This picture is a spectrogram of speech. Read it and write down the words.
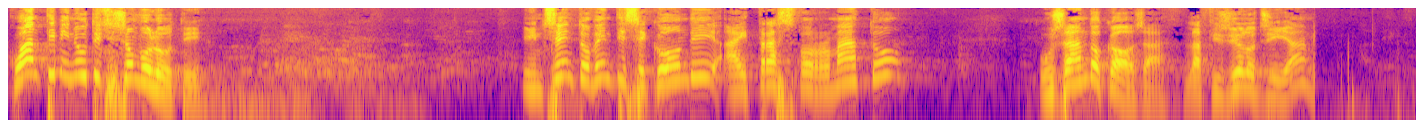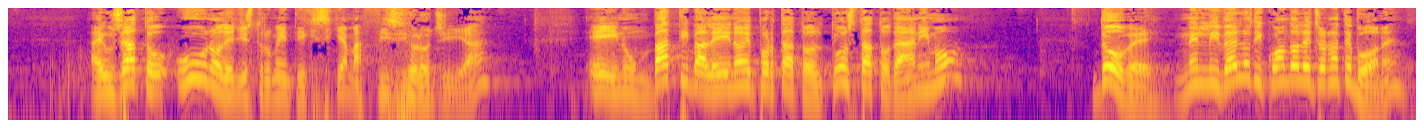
Quanti minuti ci sono voluti? In 120 secondi hai trasformato, usando cosa? La fisiologia. Hai usato uno degli strumenti che si chiama fisiologia e in un battibaleno hai portato il tuo stato d'animo dove? Nel livello di quando hai le giornate buone?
